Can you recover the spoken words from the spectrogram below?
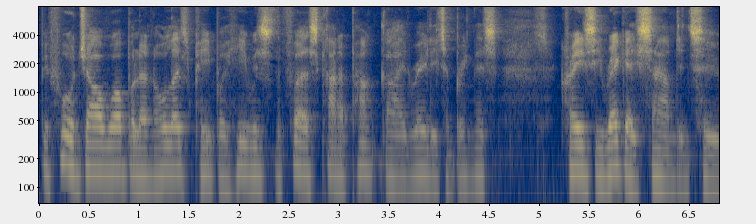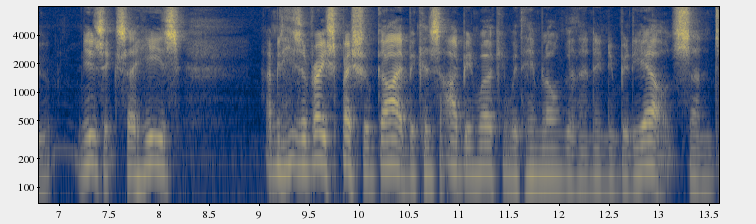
before Jah Wobble and all those people. He was the first kind of punk guy really to bring this crazy reggae sound into music. So he's I mean, he's a very special guy because I've been working with him longer than anybody else, and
